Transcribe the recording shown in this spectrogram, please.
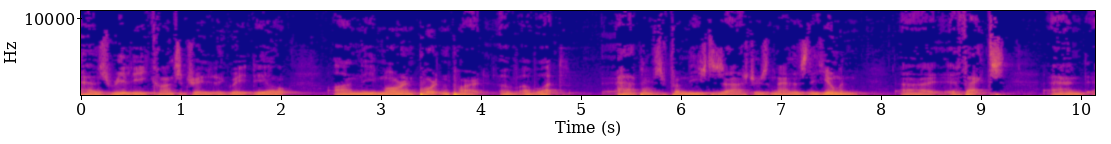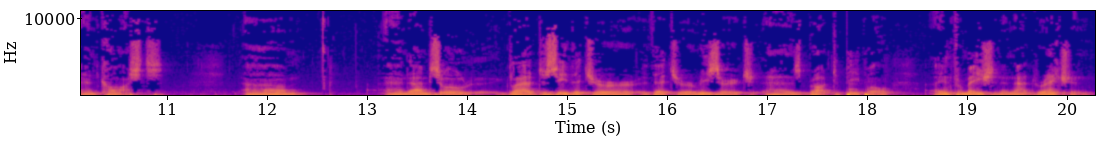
has really concentrated a great deal on the more important part of, of what happens from these disasters, and that is the human uh, effects and, and costs. Um, and I'm so glad to see that your, that your research has brought to people information in that direction.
